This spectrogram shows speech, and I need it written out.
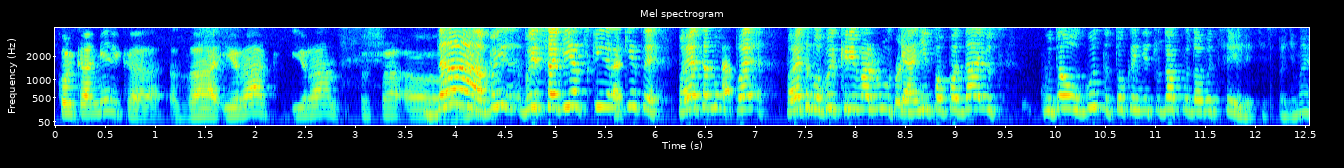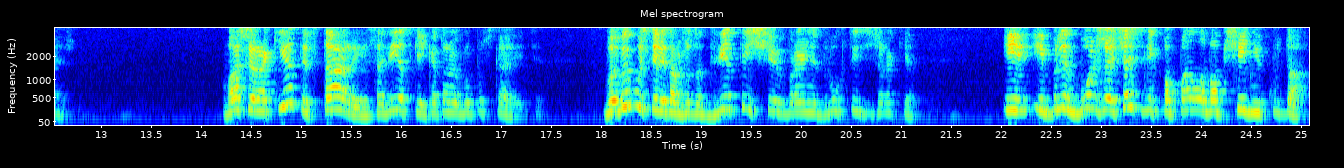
Сколько Америка за Ирак, Иран, США... э, Да, вы, вы советские ракеты, поэтому, по- поэтому вы криворуки, они попадают куда угодно, только не туда, куда вы целитесь, понимаешь? Ваши ракеты старые, советские, которые вы выпускаете, вы выпустили там что-то 2000, в районе 2000 ракет. И, и, блин, большая часть из них попала вообще никуда.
